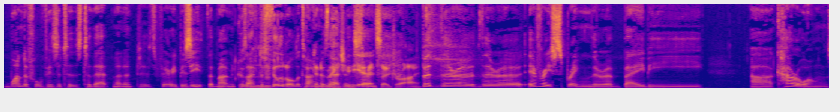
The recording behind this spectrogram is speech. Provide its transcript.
wonderful visitors to that. And it's very busy at the moment because I have to fill it all the time. Mm-hmm. can 'cause they- imagine it's been so dry. But there are there are every spring there are baby. Uh, currawongs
